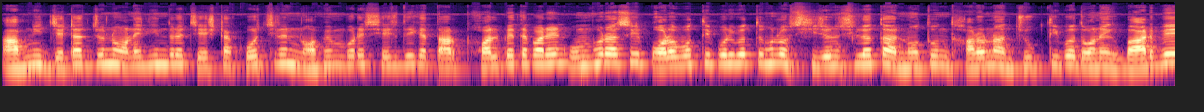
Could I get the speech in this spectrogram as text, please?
আপনি যেটার জন্য অনেকদিন ধরে চেষ্টা করছিলেন নভেম্বরের শেষ দিকে তার ফল পেতে পারেন, কুম্ভ রাশির পরবর্তী পরিবর্তন হলো সৃজনশীলতা, নতুন ধারণা, যুক্তিবোধ অনেক বাড়বে,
